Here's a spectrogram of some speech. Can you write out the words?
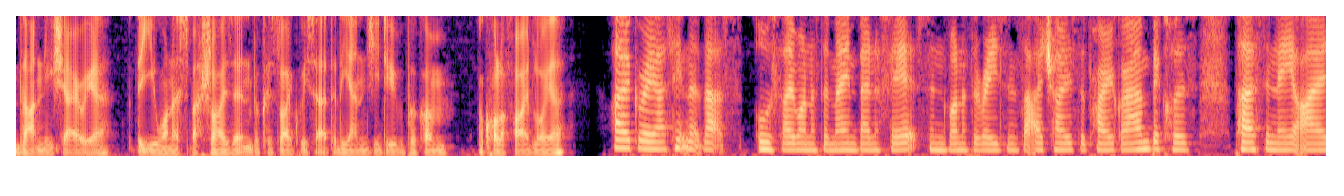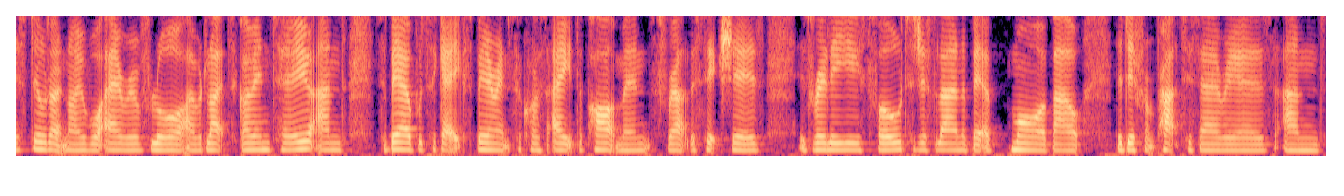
that niche area that you want to specialize in because, like we said, at the end, you do become a qualified lawyer. I agree. I think that that's also one of the main benefits and one of the reasons that I chose the program because personally, I still don't know what area of law I would like to go into and to be able to get experience across eight departments throughout the six years is really useful to just learn a bit more about the different practice areas and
